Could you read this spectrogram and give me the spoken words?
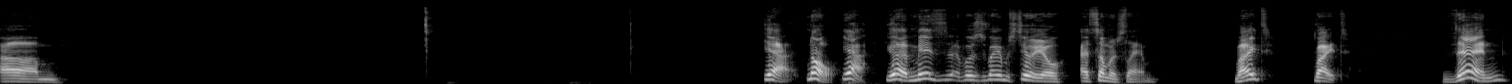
um Yeah, no, yeah. You have Miz versus Rey Mysterio at SummerSlam. Right? Right. Then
